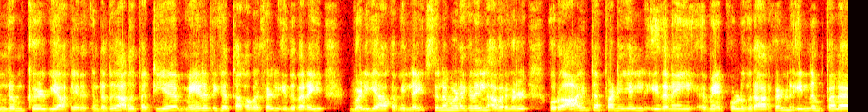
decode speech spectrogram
இன்றும் கேள்வியாக இருக்கின்றது. அது பற்றிய மேலதிக தகவல்கள் இதுவரை வெளியாகவில்லை. சில வேளைகளில் அவர்கள் ஒரு ஆயத்த பணியில் இதனை மேற்கொள்கிறார்கள். இன்னும் பல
